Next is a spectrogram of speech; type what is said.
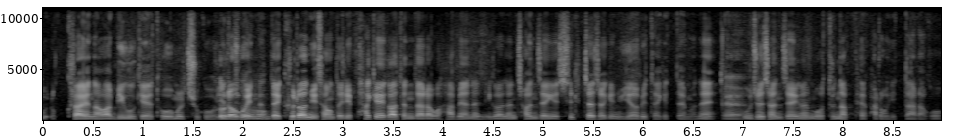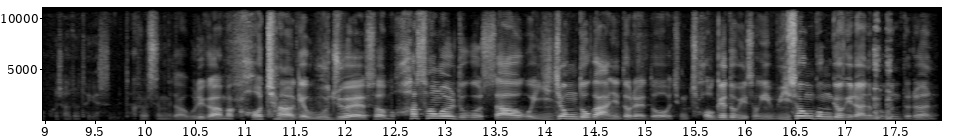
우크라이나와 미국에 도움을 주고 그렇죠. 이러고 있는데 그런 위성들이 파괴가 된다라고 하면은 이거는 전쟁의 실제적인 위협이 되기 때문에 네. 우주 전쟁은 뭐 눈앞에 바로 있다라고 보셔도 되겠습니다. 그렇습니다. 우리가 막 거창하게 우주에서 뭐 화성을 두고 싸우고 이 정도가 아니더라도 지금 적외도 위성이 위성 공격이라는 부분들은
